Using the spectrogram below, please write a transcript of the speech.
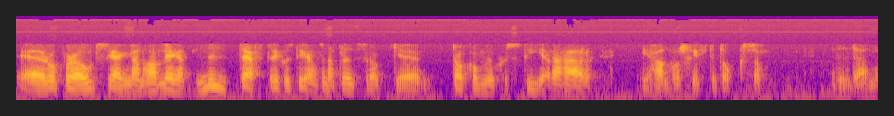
Eh, Roper Roads i England har legat lite efter i justeringen av sina priser och eh, de kommer att justera här i halvårsskiftet också. I den.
